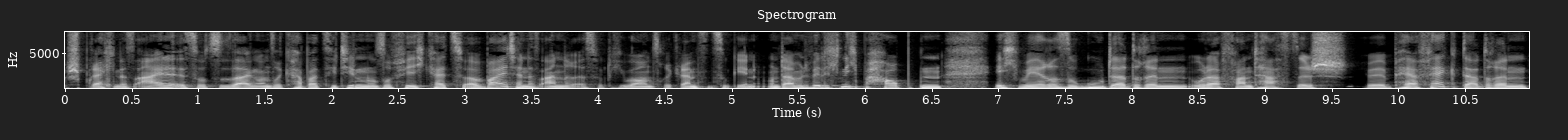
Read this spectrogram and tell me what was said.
sprechen. Das eine ist sozusagen unsere Kapazität und unsere Fähigkeit zu erweitern. Das andere ist wirklich über unsere Grenzen zu gehen. Und damit will ich nicht behaupten, ich wäre so gut da drin oder fantastisch äh, perfekt da drin,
